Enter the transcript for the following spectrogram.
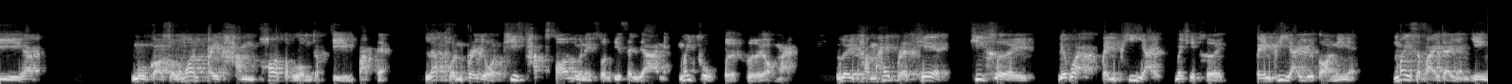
ดีๆครับ หมู่เกาะโซโลมอนไปทำข้อตกลงกับจีนปั๊บเนี่ย และผลประโยชน์ที่ทับซ้อนอยู่ในส่วนที่สัญญาเนี่ยไม่ถูกเปิดเผยออกมา เลยทำให้ประเทศที่เคย เรียกว่าเป็นพี่ใหญ่ไม่ใช่เคย เป็นพี่ใหญ่อยู่ตอนนี้เนี่ยไม่สบายใจอย่างยิ่ง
